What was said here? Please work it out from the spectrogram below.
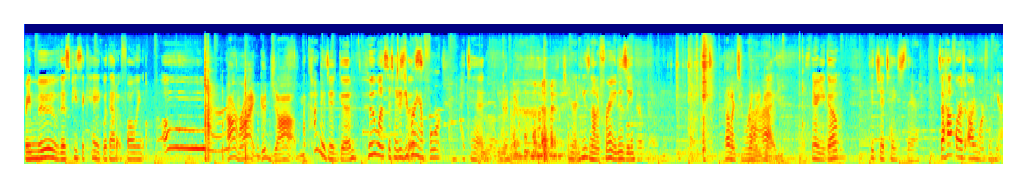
remove this piece of cake without it falling over. All right, good job. I kind of did good. Who wants to taste Did you this? bring a fork? I did. Good deal. Jared, he's not afraid, is he? That looks really All right. good. There you go. Get you a taste there. So how far is Ardmore from here?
